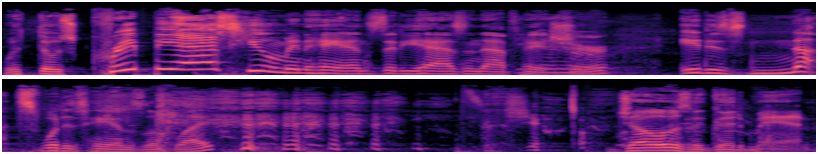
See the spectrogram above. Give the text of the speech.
with those creepy ass human hands that he has in that picture. It is nuts what his hands look like. Joe's a good man.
